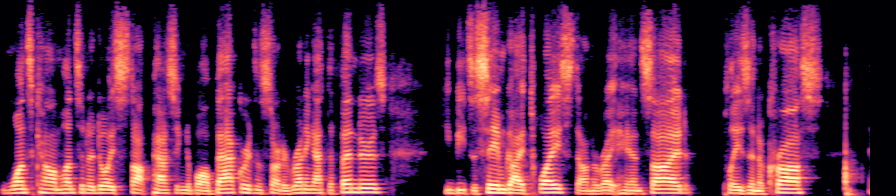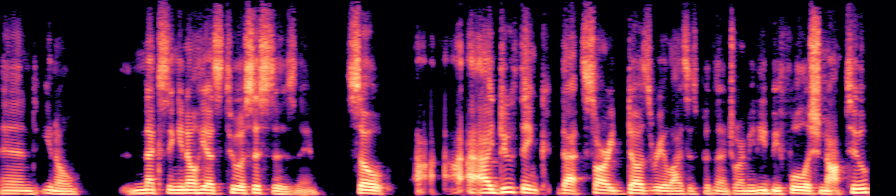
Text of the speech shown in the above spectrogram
Once Callum Hudson-Odoi stopped passing the ball backwards and started running at defenders, he beats the same guy twice down the right hand side, plays in a cross, and you know, next thing you know, he has two assists to his name. So I, I, do think that Sarri does realize his potential. I mean, he'd be foolish not to.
